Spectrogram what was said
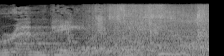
Rampage.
